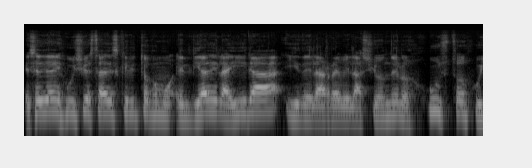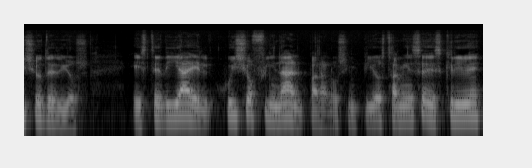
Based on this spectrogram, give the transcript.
Ese día de juicio está descrito como el día de la ira y de la revelación de los justos juicios de Dios. Este día, el juicio final para los impíos, también se describe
